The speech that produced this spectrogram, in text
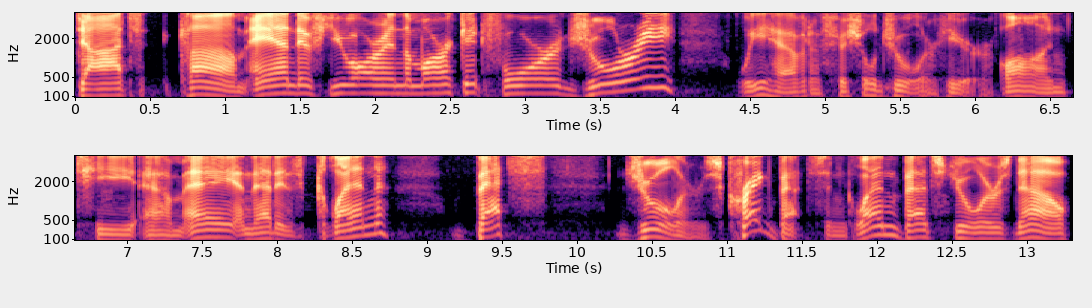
dot com. And if you are in the market for jewelry, we have an official jeweler here on TMA, and that is Glenn Betz Jewelers. Craig Betz and Glenn Betz Jewelers, now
